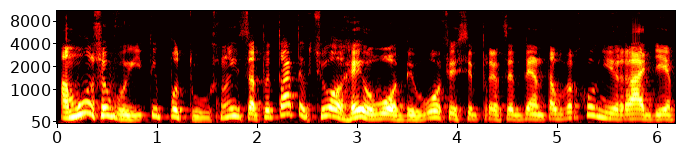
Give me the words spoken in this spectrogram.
а може вийти потужно і запитати в цього гей-лобі в Офісі президента, в Верховній Раді,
